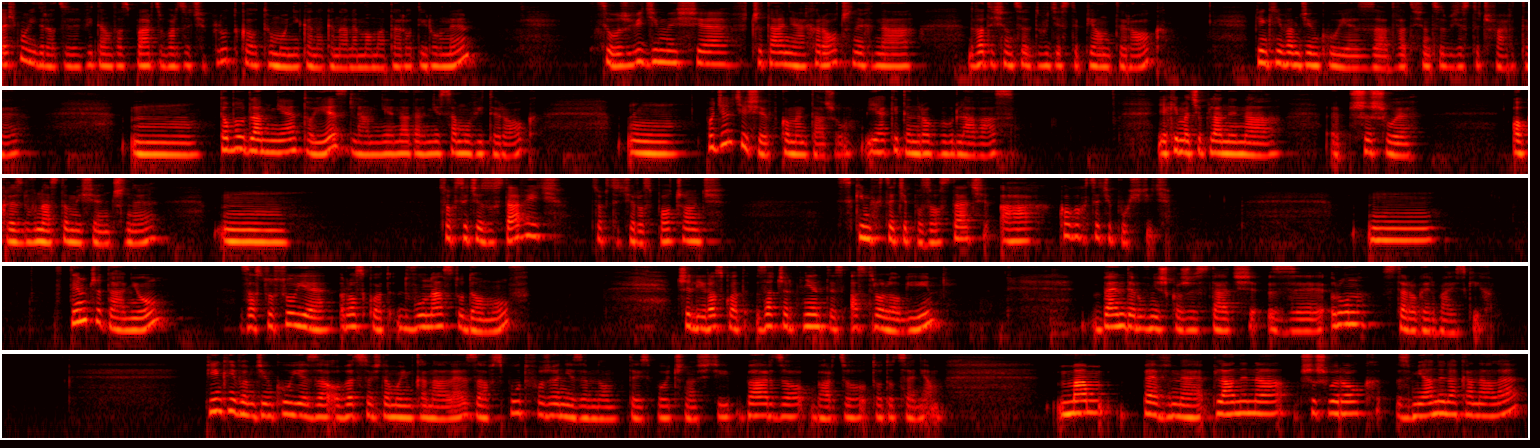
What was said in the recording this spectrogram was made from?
Cześć moi drodzy, witam Was bardzo, bardzo cieplutko. Tu Monika na kanale Mama Tarot i Runy. Cóż, widzimy się w czytaniach rocznych na 2025 rok. Pięknie Wam dziękuję za 2024. Mm, To był dla mnie, to jest dla mnie nadal niesamowity rok. Mm, Podzielcie się w komentarzu, jaki ten rok był dla Was. Jakie macie plany na e, przyszły okres 12-miesięczny. Mm, Co chcecie zostawić, co chcecie rozpocząć, z kim chcecie pozostać, a kogo chcecie puścić. Mm, W tym czytaniu zastosuję rozkład 12 domów, czyli rozkład zaczerpnięty z astrologii. Będę również korzystać z run starogermańskich. Pięknie Wam dziękuję za obecność na moim kanale, za współtworzenie ze mną tej społeczności. Bardzo, bardzo to doceniam. Mam pewne plany na przyszły rok, zmiany na kanale,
